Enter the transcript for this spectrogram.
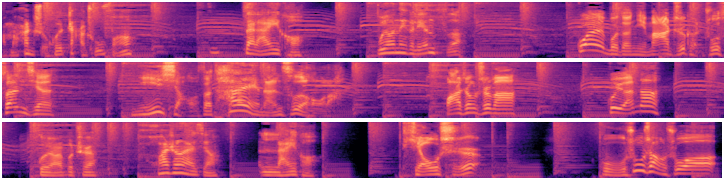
我妈只会炸厨房。再来一口，不要那个莲子。怪不得你妈只肯出三千，你小子太难伺候了。花生吃吗？桂圆呢？桂圆不吃，花生还行，来一口。挑食。古书上说，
